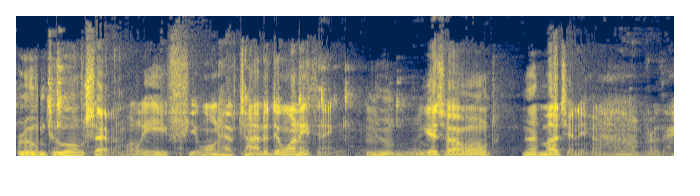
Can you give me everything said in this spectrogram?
Room 207. Well, Eve, you won't have time to do anything. No, I guess I won't. Not much, anyhow. Oh, brother.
